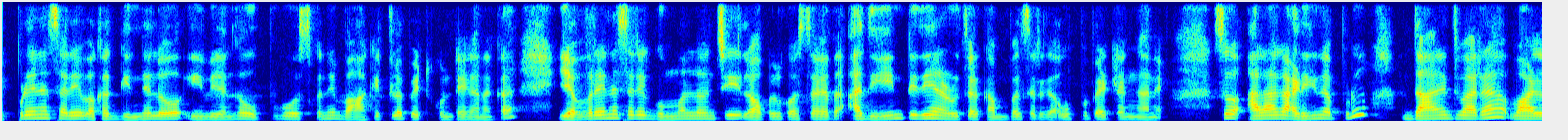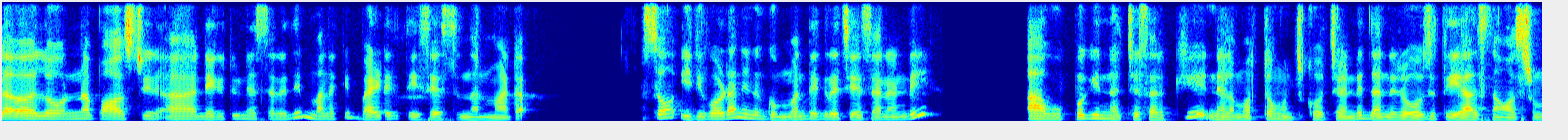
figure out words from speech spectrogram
ఎప్పుడైనా సరే ఒక గిన్నెలో ఈ విధంగా ఉప్పు పోసుకొని వాకిట్లో పెట్టుకుంటే కనుక ఎవరైనా సరే గుమ్మంలోంచి కదా అది ఏంటిది అని అడుగుతారు కంపల్సరీగా ఉప్పు పెట్టంగానే. సో, అలాగా అడిగినప్పుడు దాని ద్వారా వాళ్ళలో ఉన్న పాజిటివ్ నెగిటివ్నెస్ అనేది మనకి బయటకి తీసేస్తుందనమాట. సో, ఇది కూడా నేను గుమ్మం దగ్గరే చేశానండి. ఆ ఉప్పు గిన్నె వచ్చేసరికి నెల మొత్తం ఉంచుకోవచ్చండి. దాన్ని రోజు తీయాల్సిన అవసరం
